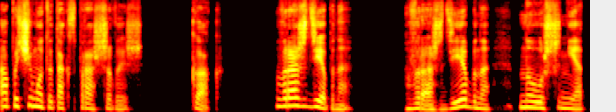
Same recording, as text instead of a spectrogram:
А почему ты так спрашиваешь?» «Как?» «Враждебно». «Враждебно? Ну уж нет.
